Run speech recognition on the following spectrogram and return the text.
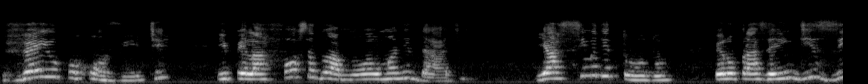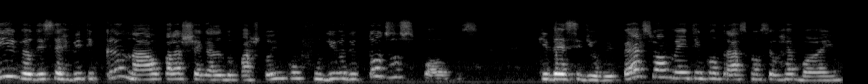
Veio por convite e pela força do amor à humanidade. E, acima de tudo, pelo prazer indizível de servir de canal para a chegada do pastor inconfundível de todos os povos, que decidiu vir pessoalmente encontrar-se com seu rebanho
